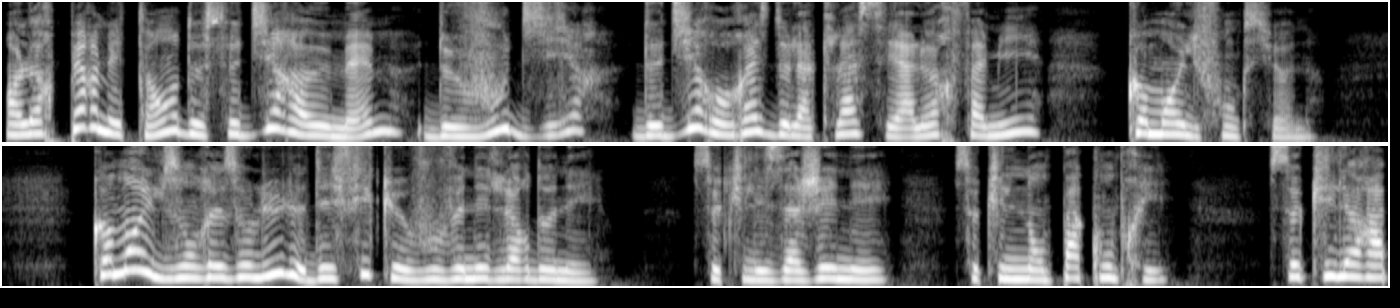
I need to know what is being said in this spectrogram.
en leur permettant de se dire à eux-mêmes, de vous dire, de dire au reste de la classe et à leur famille comment ils fonctionnent. Comment ils ont résolu le défi que vous venez de leur donner, ce qui les a gênés, ce qu'ils n'ont pas compris, ce qui leur a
